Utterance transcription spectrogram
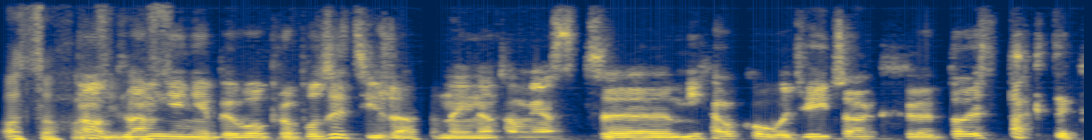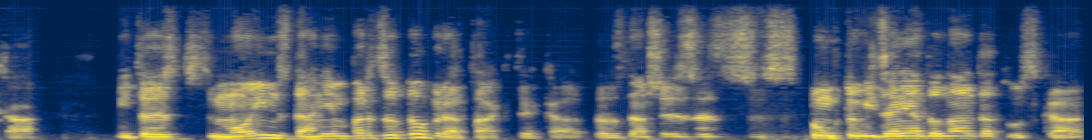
O co chodzi? No, dla mnie nie było propozycji żadnej, natomiast e, Michał Kołodziejczak e, to jest taktyka. I to jest moim zdaniem bardzo dobra taktyka. To znaczy, z, z punktu widzenia Donalda Tuska,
